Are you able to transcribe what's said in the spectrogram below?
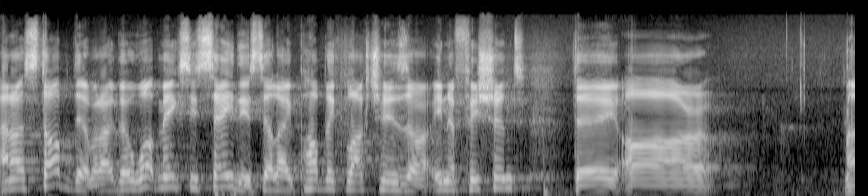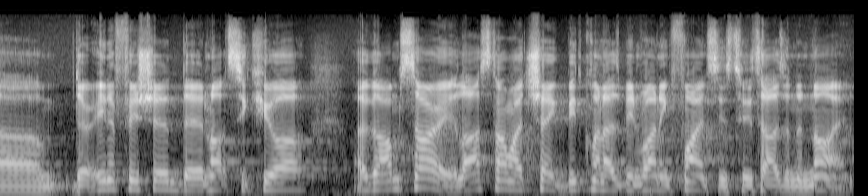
and I stopped them and I go, what makes you say this? They're like, public blockchains are inefficient, they are, um, they're inefficient, they're not secure. I go, I'm sorry, last time I checked, Bitcoin has been running fine since 2009.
